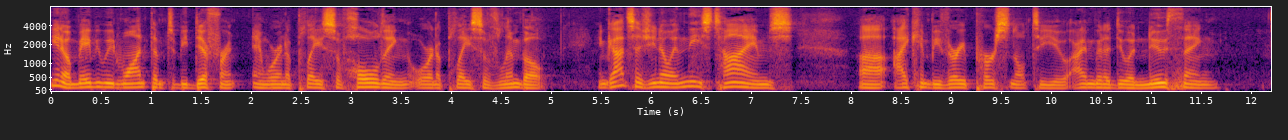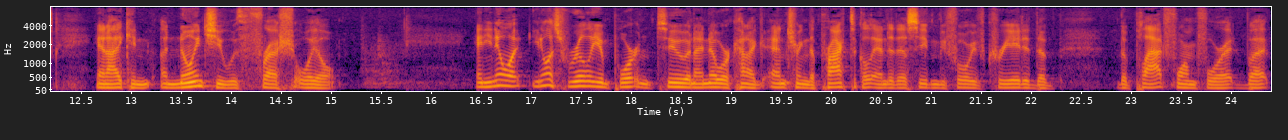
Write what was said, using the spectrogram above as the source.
you know, maybe we'd want them to be different and we're in a place of holding or in a place of limbo. And God says, you know, in these times, uh, I can be very personal to you. I'm going to do a new thing and I can anoint you with fresh oil. And you know what? You know what's really important too, and I know we're kind of entering the practical end of this even before we've created the the platform for it, but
